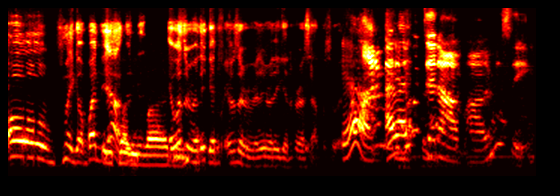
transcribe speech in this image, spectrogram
oh my god! But yeah, Pretty it, it was a really good. It was a really really good first episode. yeah. Oh, I animated like who did um uh, let me see.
